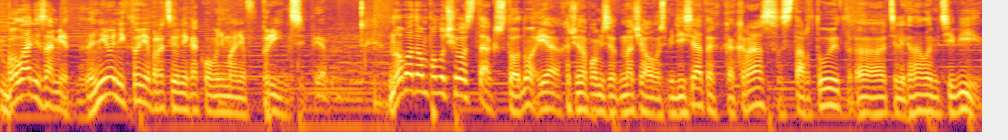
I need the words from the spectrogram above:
была незаметна. На нее никто не обратил никакого внимания в принципе. Но потом получилось так, что, ну, я хочу напомнить, это начало 80-х, как раз стартует э, телеканал MTV,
